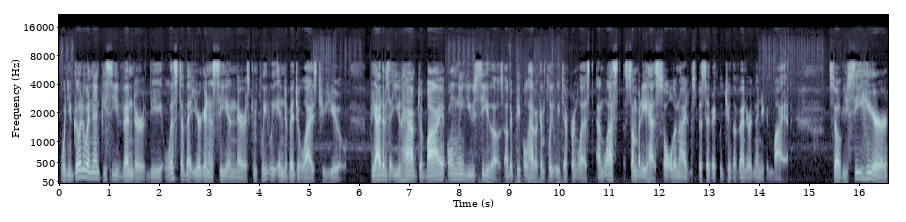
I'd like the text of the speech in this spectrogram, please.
When you go to an NPC vendor, the list of that you're going to see in there is completely individualized to you. The items that you have to buy, only you see those. Other people have a completely different list, unless somebody has sold an item specifically to the vendor, and then you can buy it. So if you see here,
